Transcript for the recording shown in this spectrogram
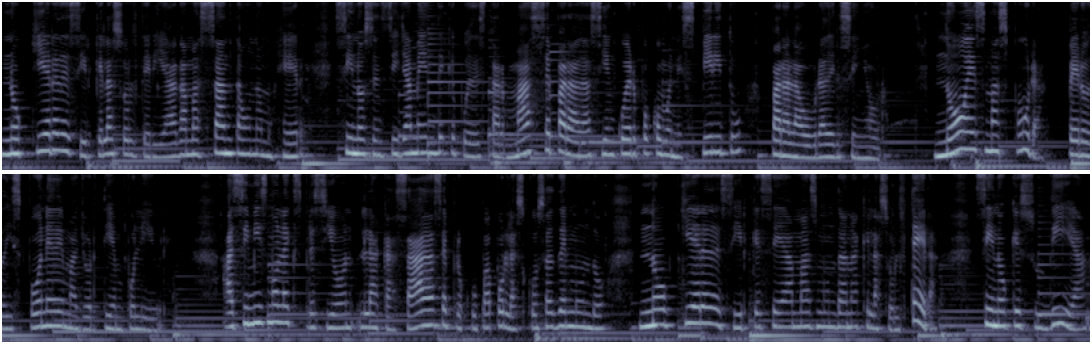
no quiere decir que la soltería haga más santa a una mujer, sino sencillamente que puede estar más separada así en cuerpo como en espíritu para la obra del Señor. No es más pura, pero dispone de mayor tiempo libre. Asimismo, la expresión la casada se preocupa por las cosas del mundo no quiere decir que sea más mundana que la soltera, sino que su día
